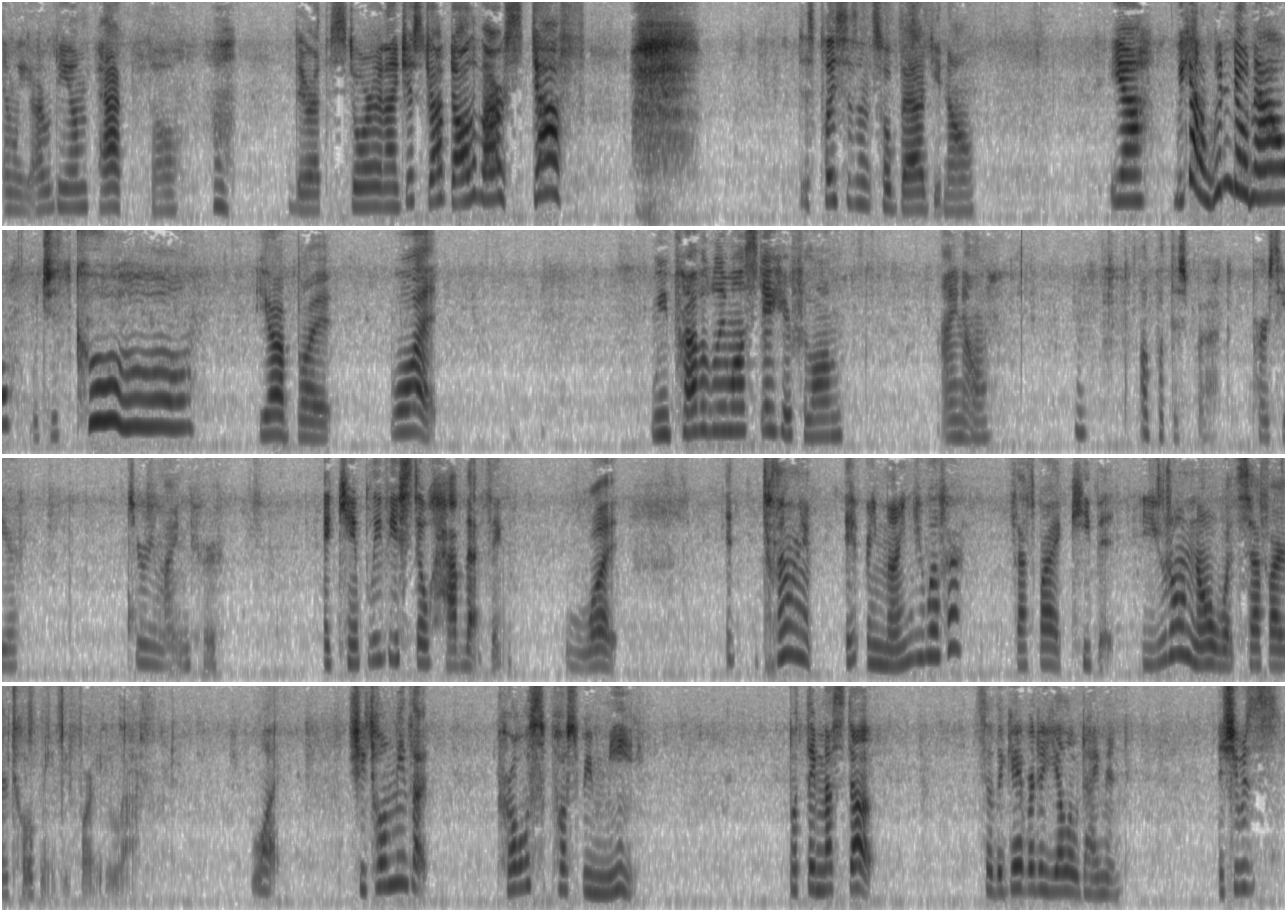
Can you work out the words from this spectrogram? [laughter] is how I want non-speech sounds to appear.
And we already unpacked, so huh, they're at the store, and I just dropped all of our stuff. [sighs] this place isn't so bad, you know. Yeah, we got a window now, which is cool. Yeah, but what? We probably won't stay here for long. I know. Hmm, I'll put this back, purse here to remind her. I can't believe you still have that thing. What? It doesn't re- it remind you of her? That's why I keep it. You don't know what Sapphire told me before you left. What? She told me that Pearl was supposed to be me. But they messed up. So they gave her the yellow diamond. And she was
